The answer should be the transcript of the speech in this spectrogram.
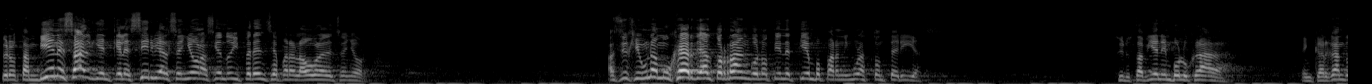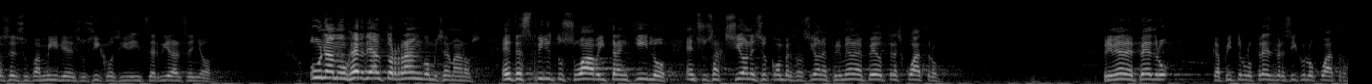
pero también es alguien que le sirve al Señor haciendo diferencia para la obra del Señor. Así que una mujer de alto rango no tiene tiempo para ninguna tonterías, sino está bien involucrada, encargándose de su familia, de sus hijos y de servir al Señor. Una mujer de alto rango, mis hermanos, es de espíritu suave y tranquilo en sus acciones y sus conversaciones. Primero de Pedro 3, 4. Primera de Pedro, capítulo 3, versículo 4.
